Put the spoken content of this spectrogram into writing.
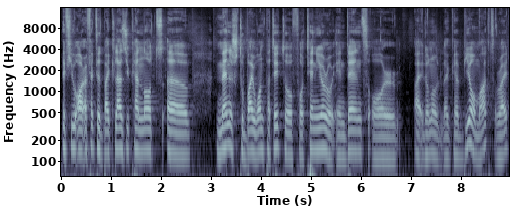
if you are affected by class, you cannot uh, manage to buy one potato for 10 euro in Dance or I don't know, like a biomarkt, right?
